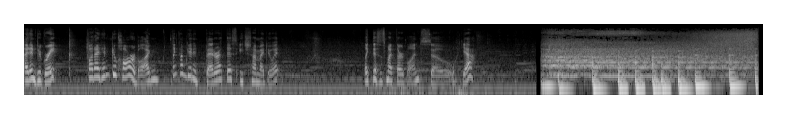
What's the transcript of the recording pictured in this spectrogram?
I didn't do great, but I didn't do horrible. I think I'm getting better at this each time I do it. Like, this is my third one, so yeah.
